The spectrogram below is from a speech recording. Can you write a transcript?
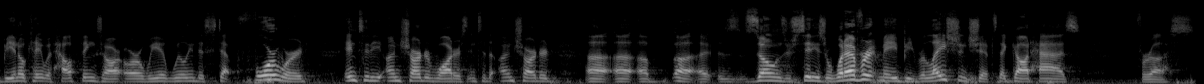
being okay with how things are, or are we willing to step forward into the uncharted waters, into the uncharted uh, uh, uh, uh, zones or cities or whatever it may be, relationships that God has for us.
